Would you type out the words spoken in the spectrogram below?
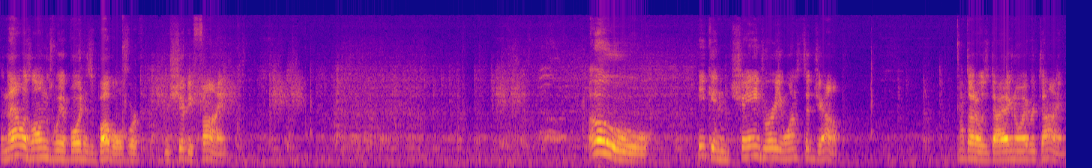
And now, as long as we avoid his bubbles, we're, we should be fine. Oh! He can change where he wants to jump. I thought it was diagonal every time.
